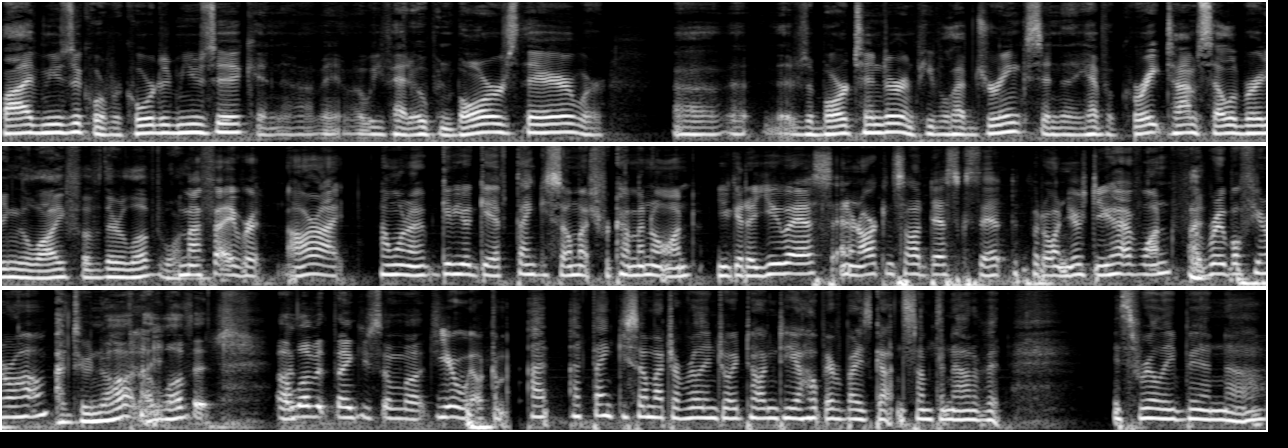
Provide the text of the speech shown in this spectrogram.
live music or recorded music, and uh, we've had open bars there where. Uh, uh, there's a bartender and people have drinks and they have a great time celebrating the life of their loved one. My favorite. All right. I want to give you a gift. Thank you so much for coming on. You get a U.S. and an Arkansas desk set to put on yours. Do you have one for I- Ruebel Funeral Home? I do not. I love it. I love it. Thank you so much. You're welcome. I, I thank you so much. I really enjoyed talking to you. I hope everybody's gotten something out of it. It's really been, uh,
